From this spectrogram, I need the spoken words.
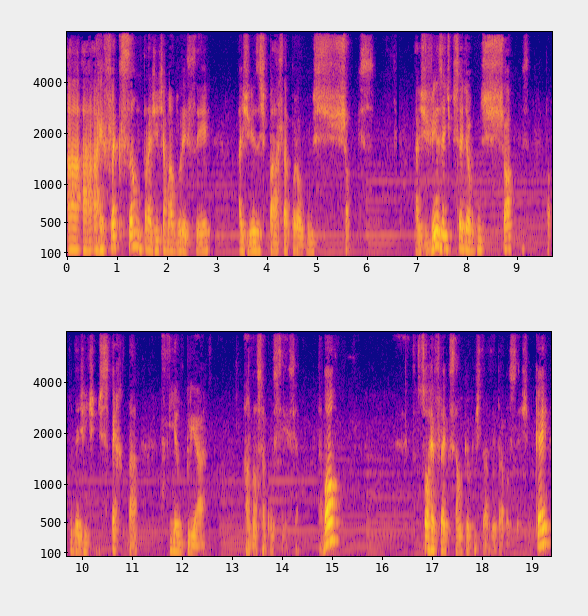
a, a, reflexão para a gente amadurecer às vezes passa por alguns choques. Às vezes a gente precisa de alguns choques para poder a gente despertar e ampliar a nossa consciência. Tá bom? Só reflexão que eu quis trazer para vocês, ok?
